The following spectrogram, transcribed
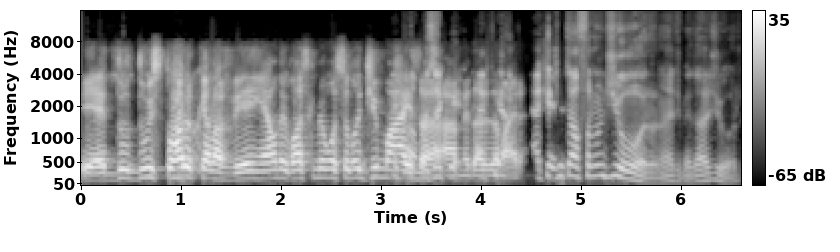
é, é do, do histórico que ela vem, é um negócio que me emocionou demais Não, a, é que- a medalha é da que- Mayra. É que a gente tava falando de ouro, né? De medalha de ouro.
